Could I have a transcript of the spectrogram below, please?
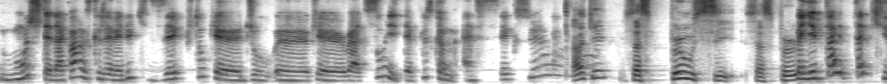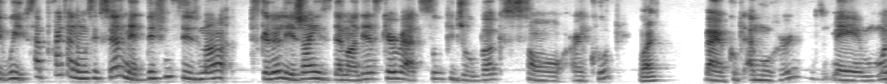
moi j'étais d'accord avec ce que j'avais lu qui disait plutôt que, Joe, euh, que Ratso, il était plus comme asexuel. OK. Ça se peut aussi. Ça se peut. Mais il est peut-être, peut être oui, ça pourrait être un homosexuel, mais définitivement, parce que là, les gens, ils se demandaient est-ce que Ratso et Joe Buck sont un couple? Ouais. Ben, un couple amoureux. Mais moi,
